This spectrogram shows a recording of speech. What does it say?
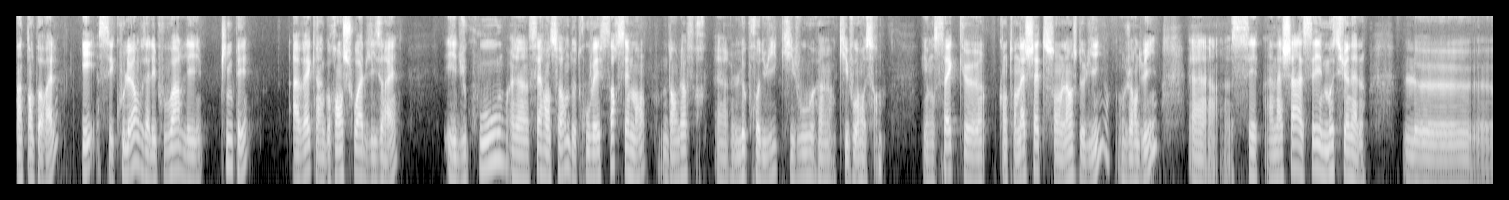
intemporelles et ces couleurs, vous allez pouvoir les pimper avec un grand choix de liserés et du coup euh, faire en sorte de trouver forcément dans l'offre euh, le produit qui vous euh, qui vous ressemble. Et on sait que quand on achète son linge de lit aujourd'hui, c'est un achat assez émotionnel. Le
